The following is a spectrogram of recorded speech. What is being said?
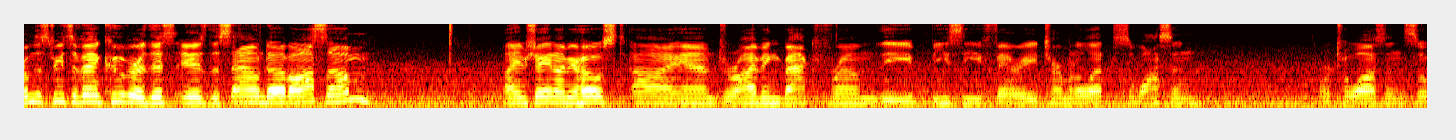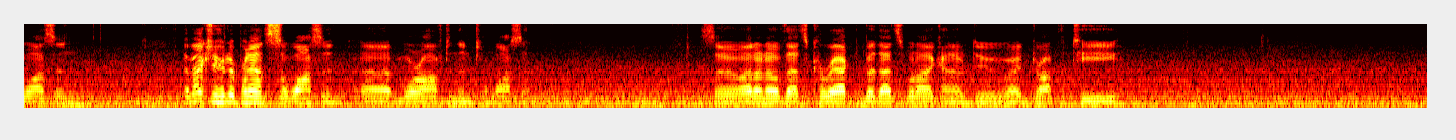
From the streets of Vancouver, this is the sound of awesome. I am Shane, I'm your host. I am driving back from the BC Ferry Terminal at Tsawwassen, or Tawassen, Tsawwassen. I've actually heard it pronounced Tsawwassen uh, more often than Tawassen. So I don't know if that's correct, but that's what I kind of do. I drop the T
